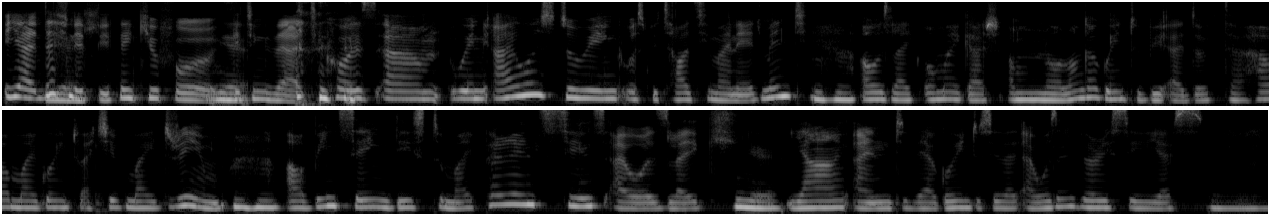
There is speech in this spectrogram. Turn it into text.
Yeah, definitely. Yeah. Thank you for yeah. getting that. Because um, when I was doing hospitality management, mm-hmm. I was like, oh my gosh, I'm no longer going to be a doctor. How am I going to achieve my dream? Mm-hmm. I've been saying this to my parents since I was like yeah. young, and they are going to say that I wasn't very serious. Mm.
